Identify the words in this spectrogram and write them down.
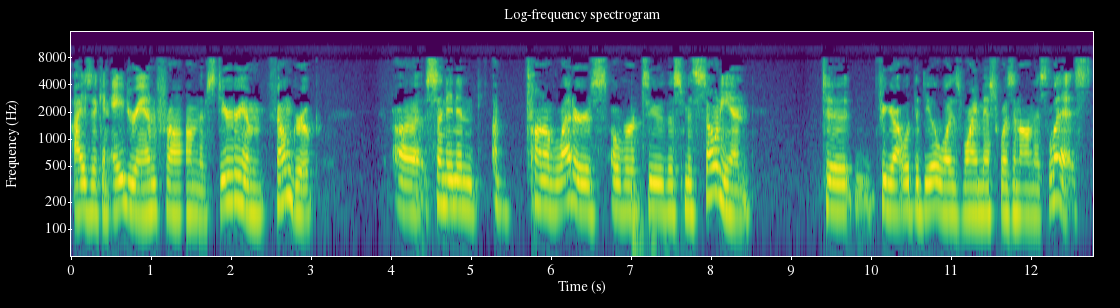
Isaac and Adrian from the Mysterium Film Group, uh, sending in a ton of letters over to the Smithsonian to figure out what the deal was, why Myst wasn't on this list.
